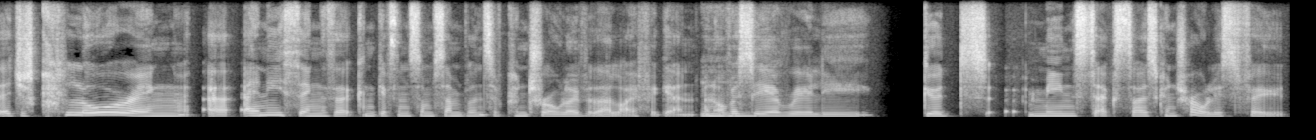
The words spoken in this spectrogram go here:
they're just clawing at anything that can give them some semblance of control over their life again. And mm-hmm. obviously, a really good means to exercise control is food.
